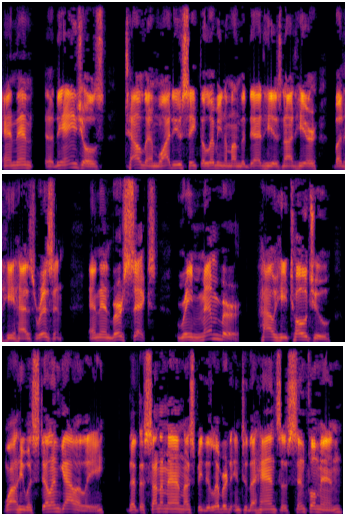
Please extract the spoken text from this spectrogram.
And then uh, the angels tell them, Why do you seek the living among the dead? He is not here, but he has risen. And then verse 6 Remember how he told you while he was still in Galilee that the Son of Man must be delivered into the hands of sinful men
